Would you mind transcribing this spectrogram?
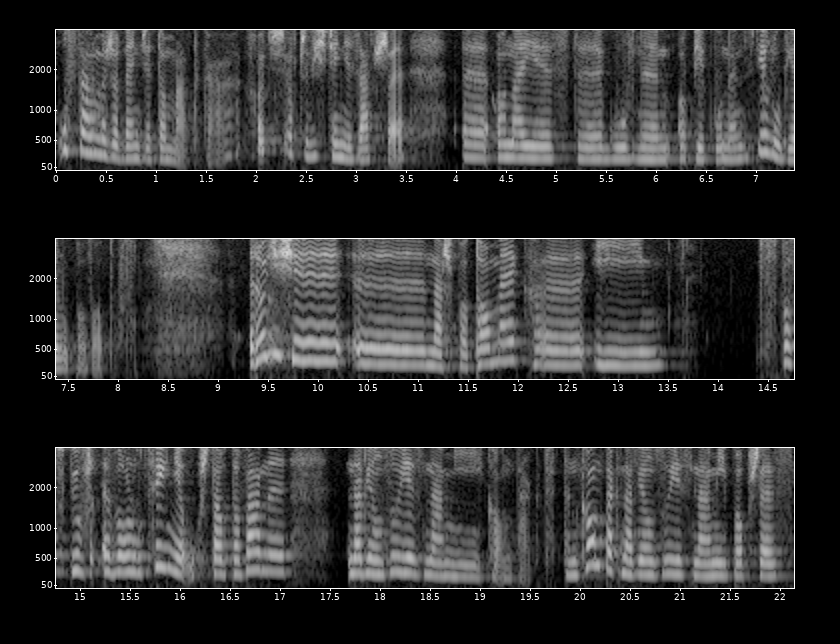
ustalmy, że będzie to matka, choć oczywiście nie zawsze e, ona jest e, głównym opiekunem z wielu, wielu powodów. Rodzi się nasz potomek i w sposób już ewolucyjnie ukształtowany nawiązuje z nami kontakt. Ten kontakt nawiązuje z nami poprzez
